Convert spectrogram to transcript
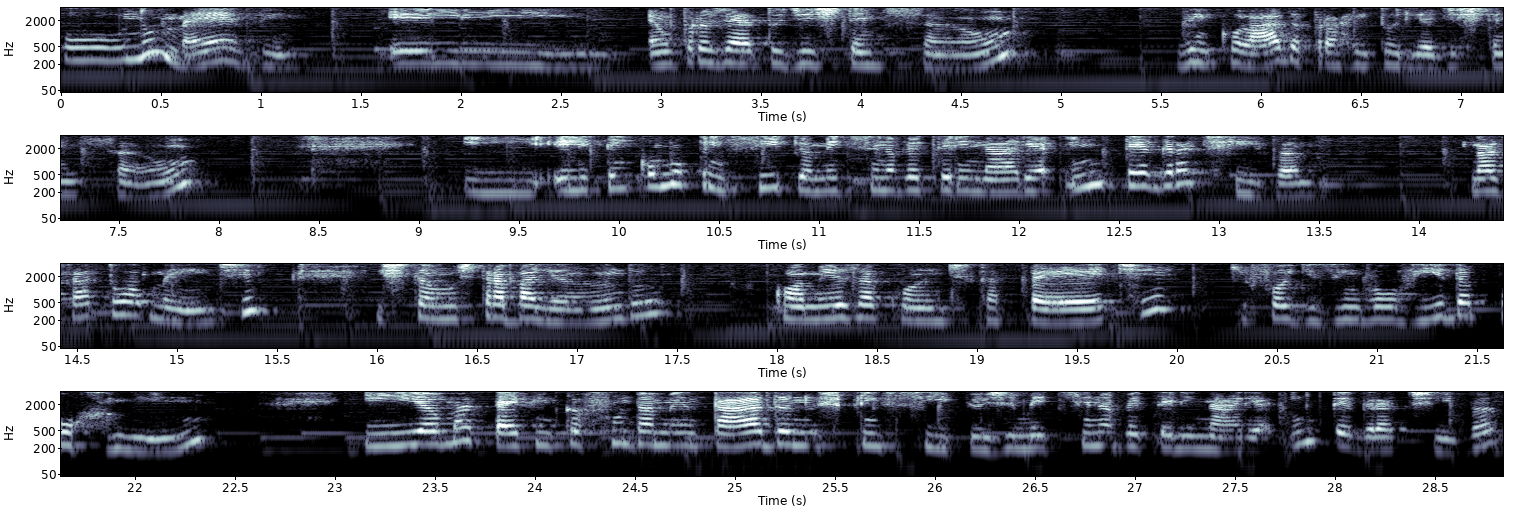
O NUMEV, ele é um projeto de extensão vinculado para a reitoria de extensão e ele tem como princípio a medicina veterinária integrativa. Nós atualmente estamos trabalhando com a mesa quântica PET, que foi desenvolvida por mim e é uma técnica fundamentada nos princípios de medicina veterinária integrativa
